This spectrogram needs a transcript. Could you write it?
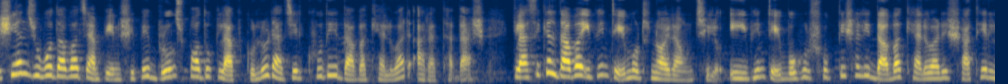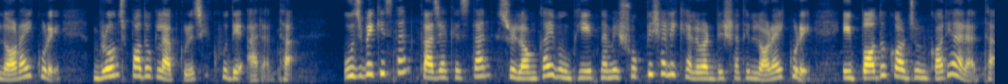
এশিয়ান যুব দাবা চ্যাম্পিয়নশিপে ব্রোঞ্জ পদক লাভ করল রাজ্যের খুদে দাবা খেলোয়াড় আরাধ্যা দাস। ক্লাসিক্যাল দাবা ইভেন্টে মোট নয় রাউন্ড ছিল। এই ইভেন্টে বহু শক্তিশালী দাবা খেলোয়াড়ের সাথে লড়াই করে ব্রোঞ্জ পদক লাভ করেছে খুদে আরাধ্যা। উজবেকিস্তান কাজাকিস্তান শ্রীলঙ্কা এবং ভিয়েতনামের শক্তিশালী খেলোয়াড়দের সাথে লড়াই করে এই পদক অর্জন করে আরাধ্যা।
